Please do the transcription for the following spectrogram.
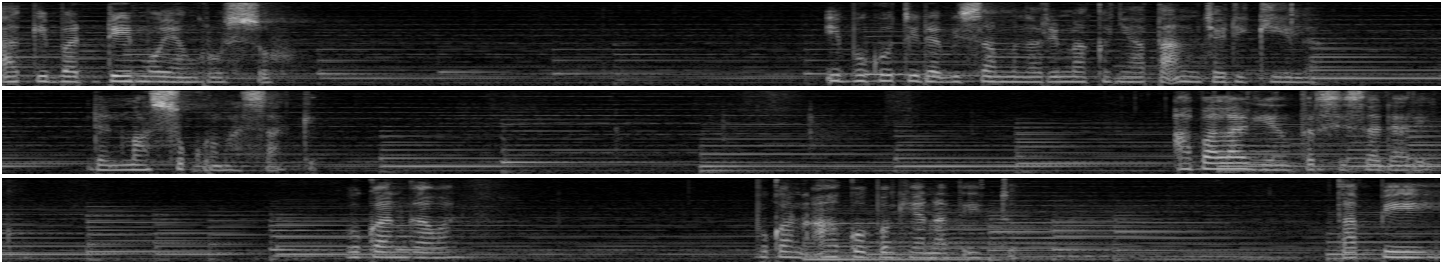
akibat demo yang rusuh. Ibuku tidak bisa menerima kenyataan menjadi gila dan masuk rumah sakit. Apalagi yang tersisa dariku? Bukan kawan, bukan aku pengkhianat itu, tapi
